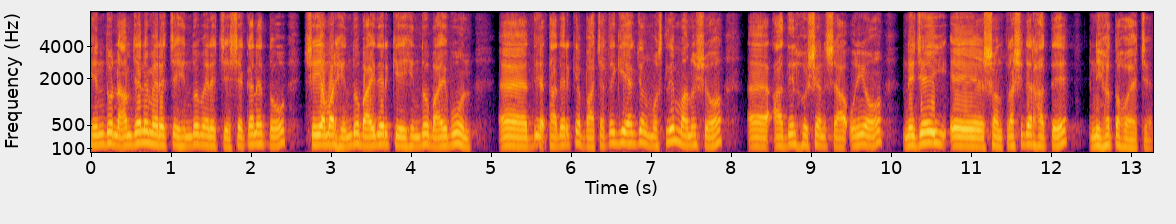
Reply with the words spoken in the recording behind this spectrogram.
হিন্দু নাম জেনে মেরেছে, হিন্দু মেরেছে। সেখানে তো সেই আমার হিন্দু ভাইদেরকে, হিন্দু ভাই বোন তাদেরকে বাঁচাতে গিয়ে একজন মুসলিম মানুষও আদিল হোসেন শাহ, উনিও নিজেই সন্ত্রাসীদের হাতে নিহত হয়েছেন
